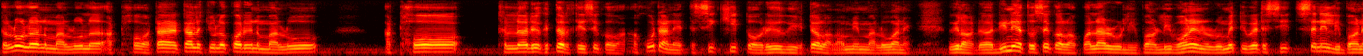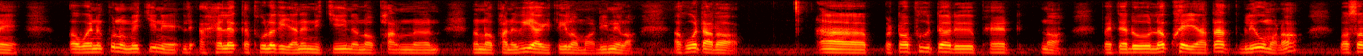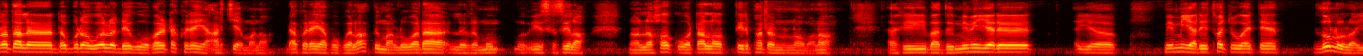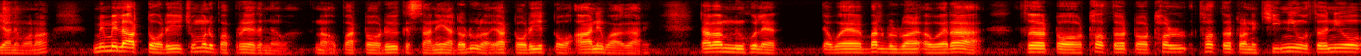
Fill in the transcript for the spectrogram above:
တလို့လနမလို့လအထောတာတလချူလကောရနမလို့အထောထလရကတတိစစ်ကောအခုတနဲ့တစီခီတော်ရကြီးတက်လာတော့မင်းမလို့ကနေဒီလာဒီနေ့တစစ်ကောလာပလာရူလီဘောလီဘောနေရူမီတီဝက်တစီစနေလီဘောနေအဝဲနခုနမချီနေဟဲလကထူလကရနေနီချီနော်ဖန်နော်ဖန်ရီယာကတီလာမဒီနေလာအခုတာတော့ အာပတော်ဖူတရဖက်နော်ပက်တဒိုလက်ခွေရတတ်ဘလီအိုမနော်လောစရတလဒဘူရဝဲလဒေကိုဘာတခွေရအာချေမနော်ဒါခွေရပပလောသူမလိုဝဒါလရမှုဤစစီလာနော်လဟကောတလောတိဖတ်နော်မနော်အခီဘာသူမိမိရရမိမိရထချူဝဲတဲ့လိုလိုလရနေမနော်မိမိလာအတော်ရီချုံမနပပရတဲ့နော်နော်ပတော်ရကစနေရတော့ဒူလာရတော်ရီတော်အားနေပါကြတယ်တဘမနုခုလေတဝဲဘတ်ဘလအဝဲရာ သတော်ထောသတော်ထောထောတော်နေခီနီယိုသနီယို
